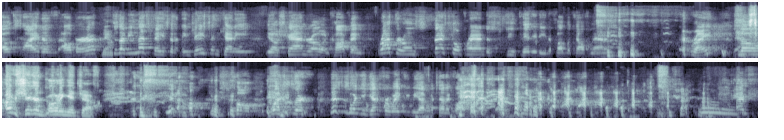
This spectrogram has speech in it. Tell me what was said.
outside of Alberta. Yeah. Because I mean, let's face it. I mean, Jason Kenney, you know, Shandro and Copping brought their own special brand of stupidity to public health management. right? So Stop sugarcoating it, Jeff. you know, so what's there? This is what you get for waking me up at ten o'clock. I'm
